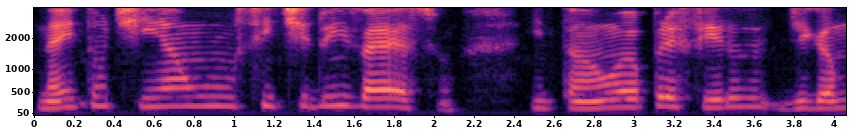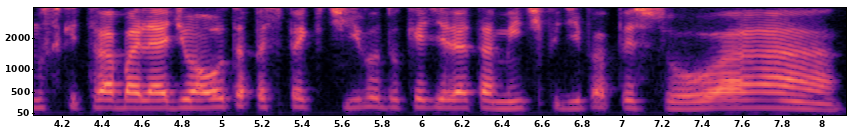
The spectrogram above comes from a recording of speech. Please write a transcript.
né, então tinha um sentido inverso. Então eu prefiro, digamos que, trabalhar de uma outra perspectiva do que diretamente pedir para a pessoa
